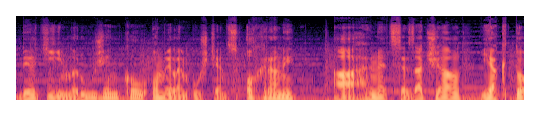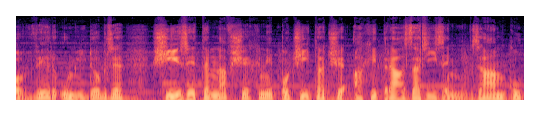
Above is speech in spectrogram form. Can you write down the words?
byl tím růženkou omylem puštěn z ochrany a hned se začal, jak to vir umí dobře, šířit na všechny počítače a chytrá zařízení v zámku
